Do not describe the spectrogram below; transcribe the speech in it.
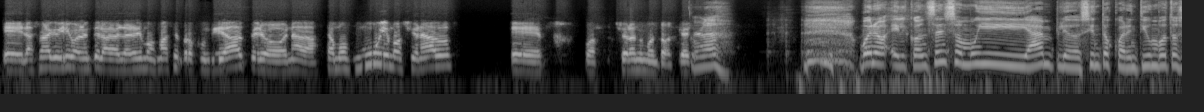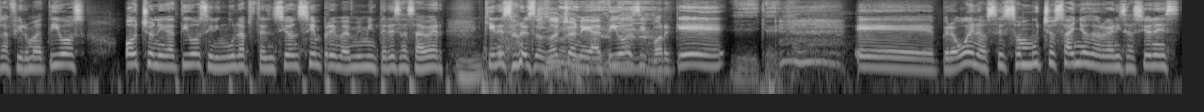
Eh, la semana que viene igualmente lo hablaremos más en profundidad, pero nada, estamos muy emocionados, eh, bueno, llorando un montón. Ah. Bueno, el consenso muy amplio, 241 votos afirmativos, 8 negativos y ninguna abstención. Siempre a mí me interesa saber quiénes son esos Sí, 8 no, negativos no, y por qué. Y Eh, pero bueno, son muchos años de organizaciones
